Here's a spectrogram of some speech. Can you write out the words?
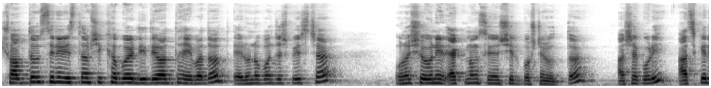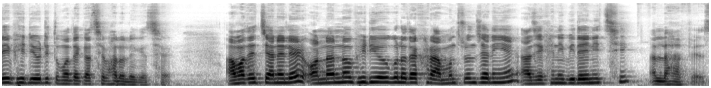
সপ্তম শ্রেণির ইসলাম শিক্ষা বইয়ের দ্বিতীয় অধ্যায় ইবাদত, এর উনপঞ্চাশ পৃষ্ঠার উনির এক নং সৃজনশীল প্রশ্নের উত্তর। আশা করি আজকের এই ভিডিওটি তোমাদের কাছে ভালো লেগেছে। আমাদের চ্যানেলের অন্যান্য ভিডিওগুলো দেখার আমন্ত্রণ জানিয়ে আজ এখানে বিদায় নিচ্ছি। আল্লাহ হাফেজ।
